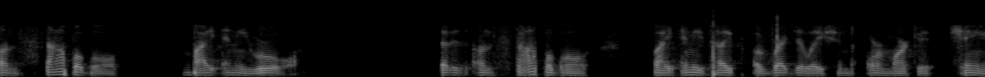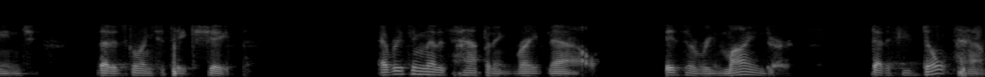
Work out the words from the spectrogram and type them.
unstoppable by any rule, that is unstoppable by any type of regulation or market change that is going to take shape. Everything that is happening right now is a reminder that if you don't have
